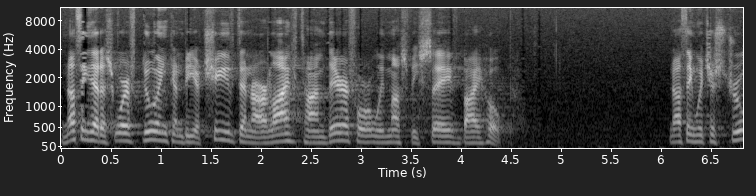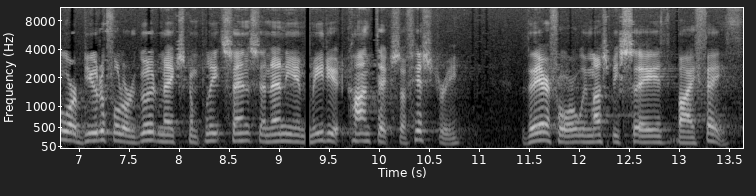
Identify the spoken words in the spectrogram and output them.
Nothing that is worth doing can be achieved in our lifetime, therefore, we must be saved by hope. Nothing which is true or beautiful or good makes complete sense in any immediate context of history. Therefore, we must be saved by faith.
